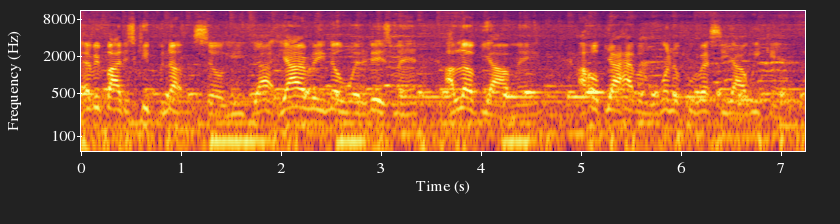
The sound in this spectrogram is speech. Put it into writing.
everybody's keeping up. So you, y'all, y'all already know what it is, man. I love y'all, man. I hope y'all have a wonderful rest of y'all weekend.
